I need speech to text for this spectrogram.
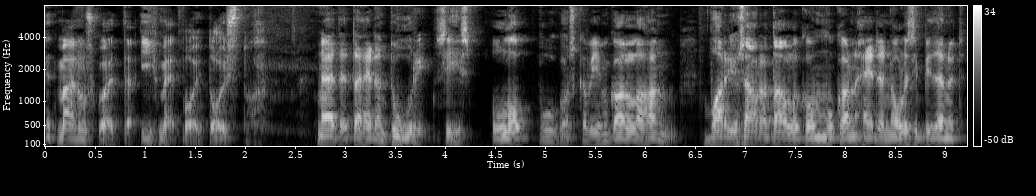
Et mä en usko, että ihmeet voi toistua. Näet, että heidän tuuri siis loppuu, koska viime kaudellahan varjoseurataulukon mukaan heidän olisi pitänyt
